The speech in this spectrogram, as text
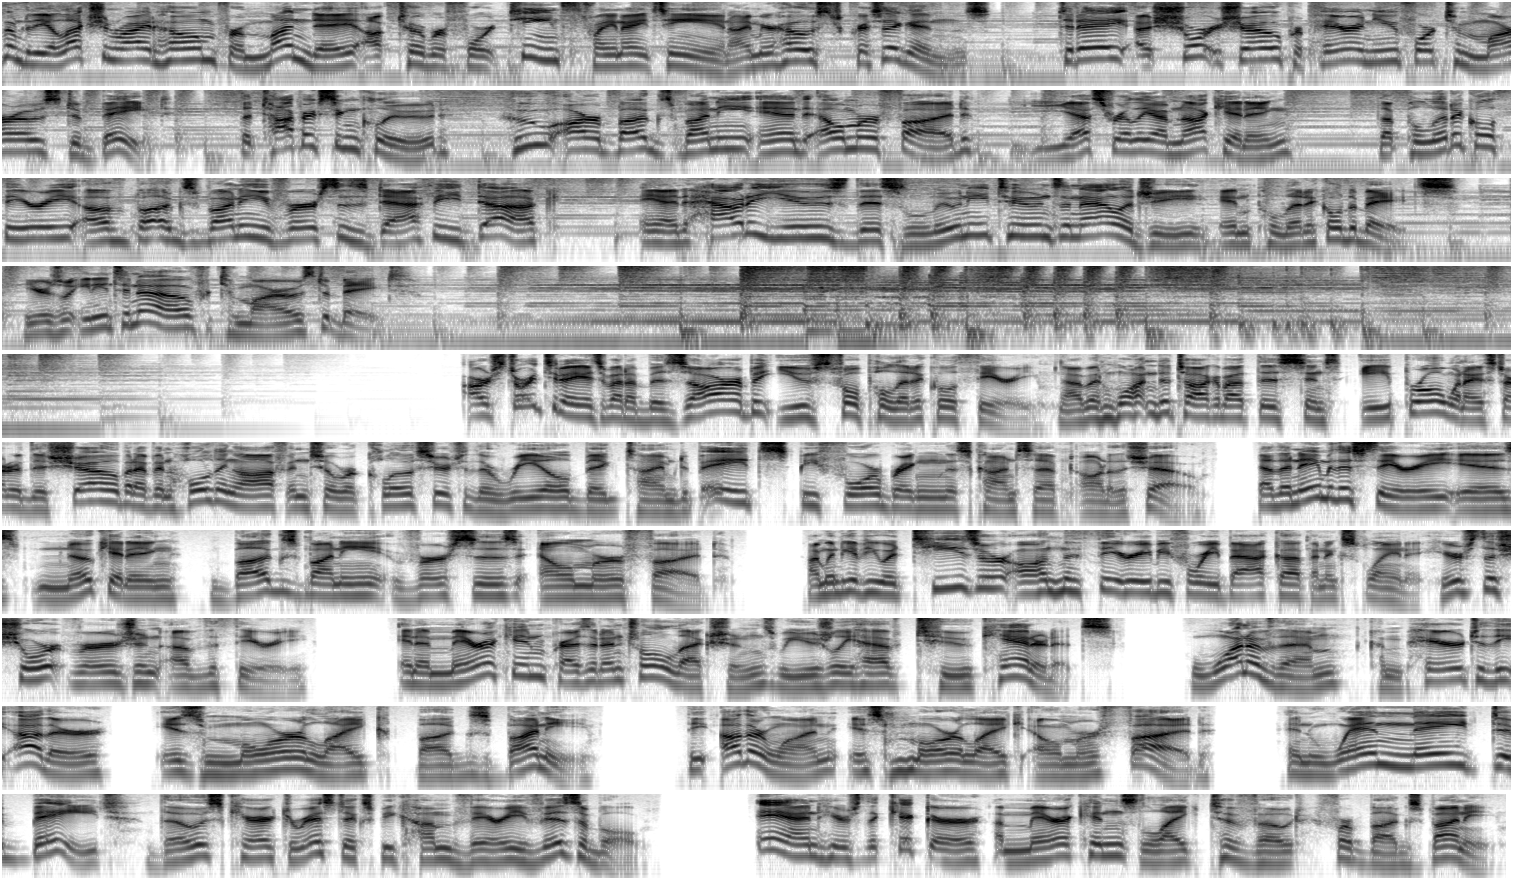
welcome to the election ride home for Monday, October 14th, 2019. I'm your host, Chris Higgins. Today, a short show preparing you for tomorrow's debate. The topics include Who are Bugs Bunny and Elmer Fudd? Yes, really, I'm not kidding. The political theory of Bugs Bunny versus Daffy Duck, and how to use this Looney Tunes analogy in political debates. Here's what you need to know for tomorrow's debate. Our story today is about a bizarre but useful political theory. Now, I've been wanting to talk about this since April when I started this show, but I've been holding off until we're closer to the real big time debates before bringing this concept onto the show. Now, the name of this theory is, no kidding, Bugs Bunny versus Elmer Fudd. I'm going to give you a teaser on the theory before we back up and explain it. Here's the short version of the theory. In American presidential elections, we usually have two candidates. One of them, compared to the other, is more like Bugs Bunny. The other one is more like Elmer Fudd. And when they debate, those characteristics become very visible. And here's the kicker Americans like to vote for Bugs Bunny.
